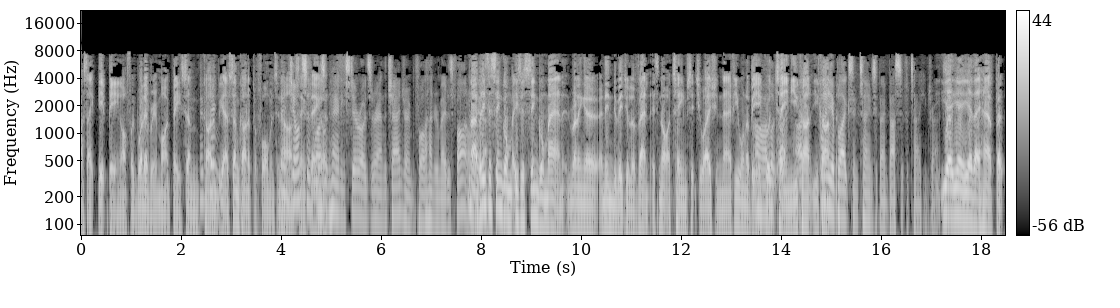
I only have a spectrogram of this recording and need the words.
I say it being offered, whatever it might be, some kind of you know some kind of performance enhancing Johnson thing. or- wasn't handing steroids around the change room before the 100 metres final. no, but he's a single. He's a single man running a, an individual event. It's not a team situation. Now, if you want to be a Oh, good look, team, I- you I- can't. You plenty can't. of blokes in teams have been busted for taking drugs. yeah, yeah, yeah. They have, but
